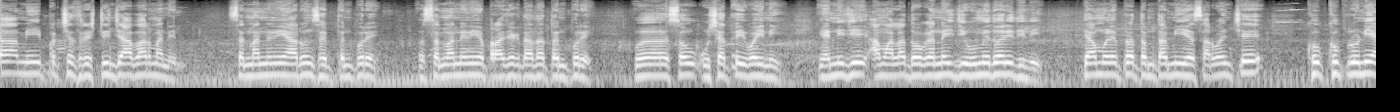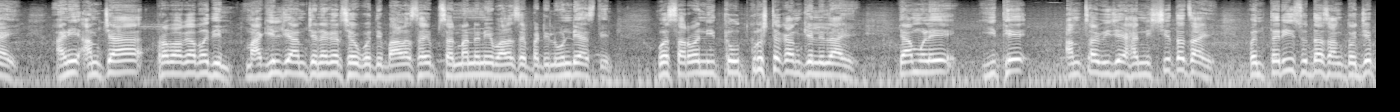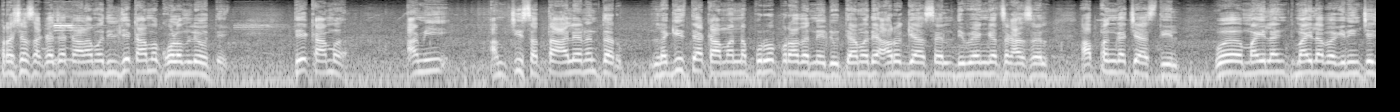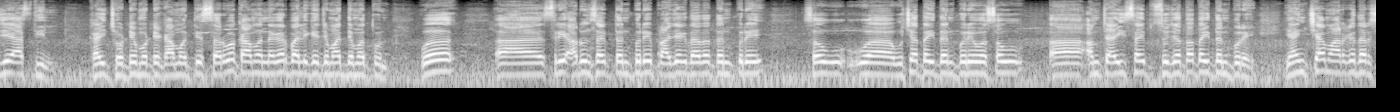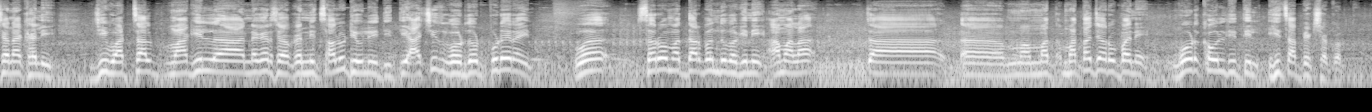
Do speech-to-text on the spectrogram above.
आता मी पक्षश्रेष्ठींचे आभार मानेल. सन्माननीय अरुण साहेब तनपुरे व सन्माननीय प्राजक्तदादा तनपुरे व सौ उषाताई वहिनी यांनी जी आम्हाला दोघांनाही जी उमेदवारी दिली त्यामुळे प्रथमतः मी या सर्वांचे खूप खूप ऋणी आहे. आणि आमच्या प्रभागामधील मागील जे आमचे नगरसेवक होते बाळासाहेब सन्माननीय बाळासाहेब पाटील उंडे असतील व सर्वांनी इतकं उत्कृष्ट काम केलेलं आहे. त्यामुळे इथे आमचा विजय हा निश्चितच आहे. पण तरीसुद्धा सांगतो जे प्रशासकाच्या काळामधील जे कामं खोळंबले होते ते कामं आम्ही आमची सत्ता आल्यानंतर लगेच त्या कामांना पूर्वप्राधान्य देऊ. त्यामध्ये आरोग्य असेल दिव्यांगाचं असेल अपंगाचे असतील व महिलां महिला भगिनींचे जे असतील काही छोटे मोठे कामं ते सर्व कामं नगरपालिकेच्या माध्यमातून व श्री अरुणसाहेब तनपुरे प्राजक्तदादा तनपुरे सौ व उषाताई तनपुरे व सौ आमच्या आईसाहेब सुजाताताई तनपुरे यांच्या मार्गदर्शनाखाली जी वाटचाल मागील नगरसेवकांनी चालू ठेवली होती ती अशीच घोडदौड पुढे राहील व सर्व मतदार बंधू भगिनी आम्हाला म- मत मताच्या रूपाने गोड कौल देतील हीच अपेक्षा करतो.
